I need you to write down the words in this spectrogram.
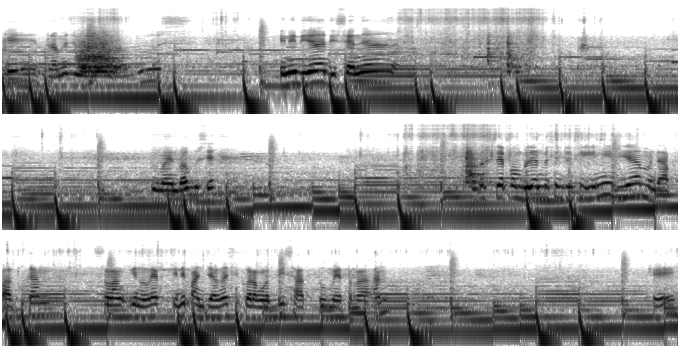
Oke drumnya juga bagus. Ini dia desainnya. Lumayan bagus ya. Untuk setiap pembelian mesin cuci ini dia mendapatkan selang inlet. Ini panjangnya sih kurang lebih satu meteran. Oke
